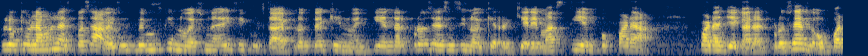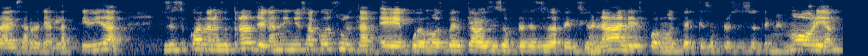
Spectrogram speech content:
lo que hablamos la vez pasada, a veces vemos que no es una dificultad de pronto de que no entienda el proceso, sino de que requiere más tiempo para, para llegar al proceso o para desarrollar la actividad. Entonces, cuando a nosotros nos llegan niños a consulta, eh, podemos ver que a veces son procesos atencionales, podemos ver que son procesos de memoria,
